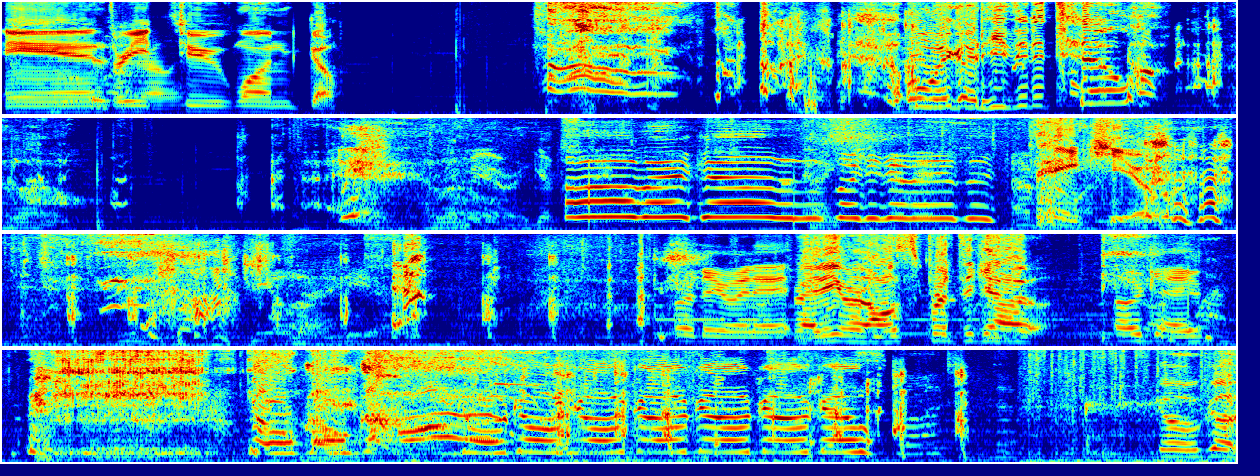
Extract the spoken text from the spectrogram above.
And Good, three, Riley. two, one, go. oh my god, he did it too! Hello. Come here and get Oh my god, this is fucking amazing. Thank you. We're doing it. Ready? We're all sprinting out. Okay. Go, go, go! Go, go, go, go, go, go, go. Spot Go, go.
